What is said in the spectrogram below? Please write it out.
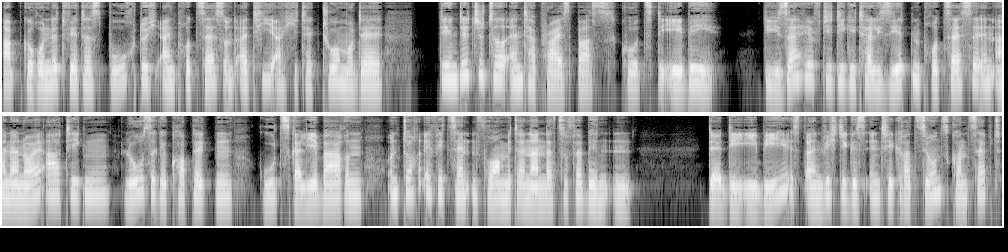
Abgerundet wird das Buch durch ein Prozess- und IT-Architekturmodell, den Digital Enterprise Bus, kurz DEB. Dieser hilft die digitalisierten Prozesse in einer neuartigen, lose gekoppelten, gut skalierbaren und doch effizienten Form miteinander zu verbinden. Der DEB ist ein wichtiges Integrationskonzept,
